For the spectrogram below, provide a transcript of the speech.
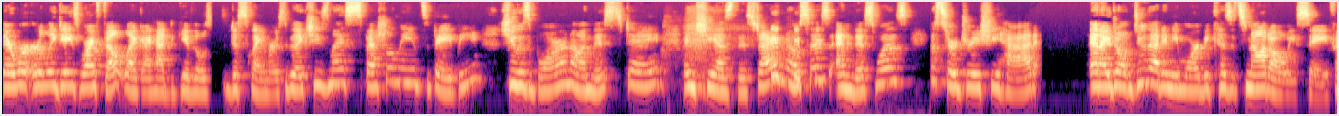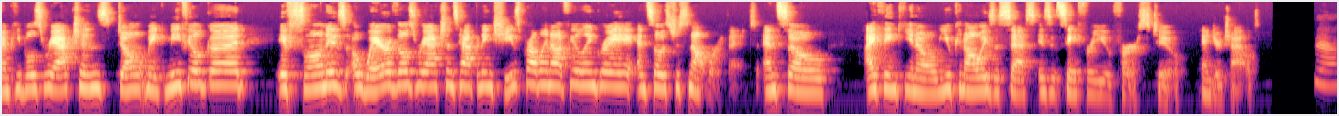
There were early days where I felt like I had to give those disclaimers to be like, she's my special needs baby. She was born on this day and she has this diagnosis, and this was the surgery she had. And I don't do that anymore because it's not always safe, and people's reactions don't make me feel good. If Sloan is aware of those reactions happening, she's probably not feeling great. And so it's just not worth it. And so I think, you know, you can always assess is it safe for you first, too, and your child. Yeah,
